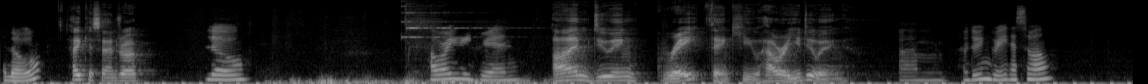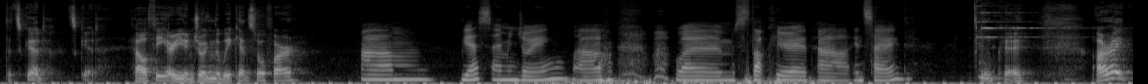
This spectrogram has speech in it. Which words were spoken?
Hello. Hi, Cassandra. Hello. How are you, Adrian? I'm doing great, thank you. How are you doing? Um, I'm doing great as well. That's good. That's good. Healthy? Are you enjoying the weekend so far? Um, yes, I'm enjoying. Uh, while I'm stuck here uh, inside. Okay. All right.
